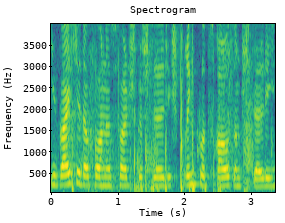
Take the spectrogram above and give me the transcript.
Die Weiche da vorne ist falsch gestellt. Ich spring kurz raus und stell die.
